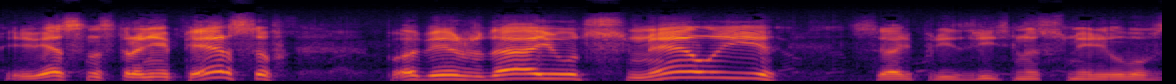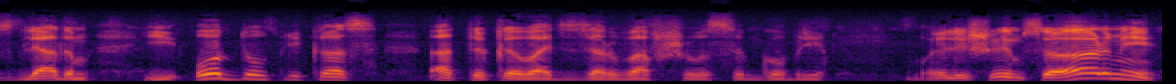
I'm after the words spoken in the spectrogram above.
Перевес на стороне персов! Побеждают смелые!» Царь презрительно смерил его взглядом и отдал приказ атаковать взорвавшегося Гобри. «Мы лишимся армии!»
